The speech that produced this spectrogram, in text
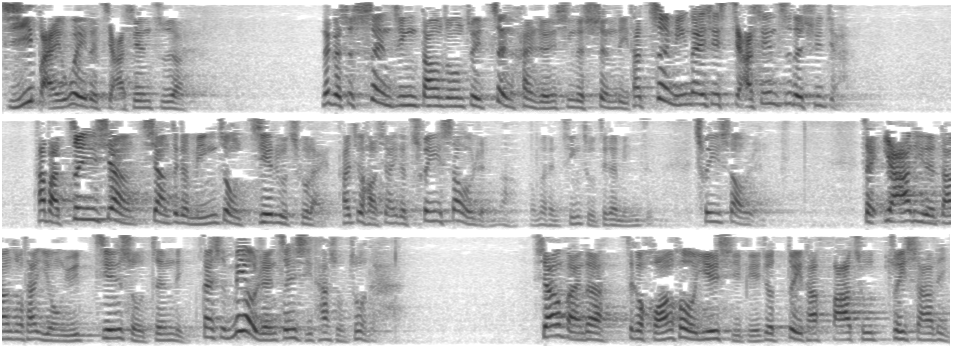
几百位的假先知啊，那个是圣经当中最震撼人心的胜利。他证明那些假先知的虚假，他把真相向这个民众揭露出来。他就好像一个吹哨人啊，我们很清楚这个名字——吹哨人。在压力的当中，他勇于坚守真理，但是没有人珍惜他所做的。相反的，这个皇后耶喜别就对他发出追杀令。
